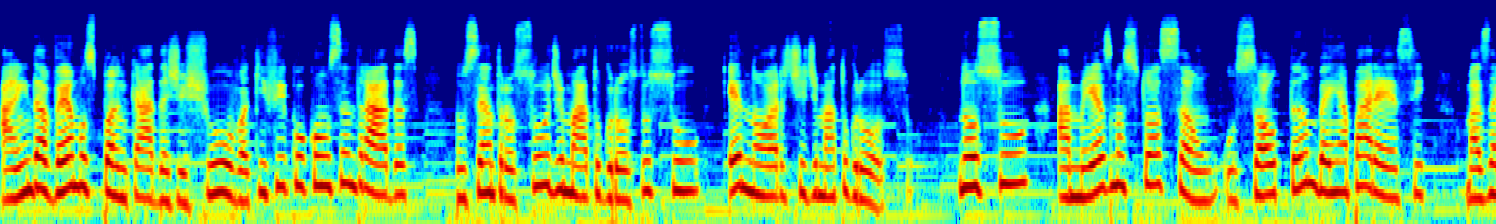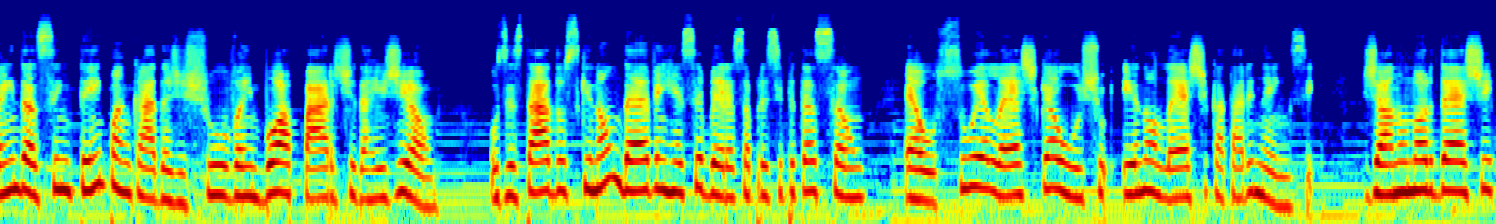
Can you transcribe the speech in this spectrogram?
Ainda vemos pancadas de chuva que ficam concentradas no centro-sul de Mato Grosso do Sul e norte de Mato Grosso. No sul, a mesma situação, o sol também aparece, mas ainda assim tem pancadas de chuva em boa parte da região. Os estados que não devem receber essa precipitação é o sul e leste gaúcho e no leste catarinense. Já no Nordeste,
